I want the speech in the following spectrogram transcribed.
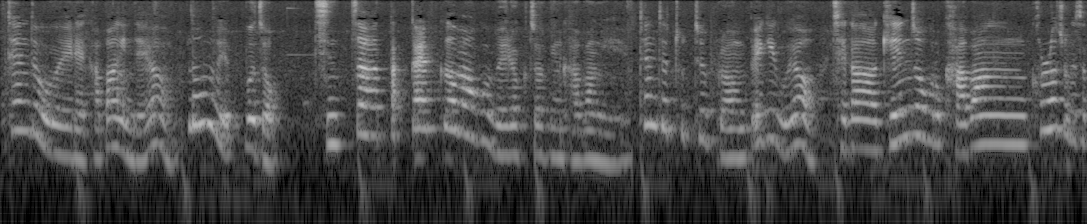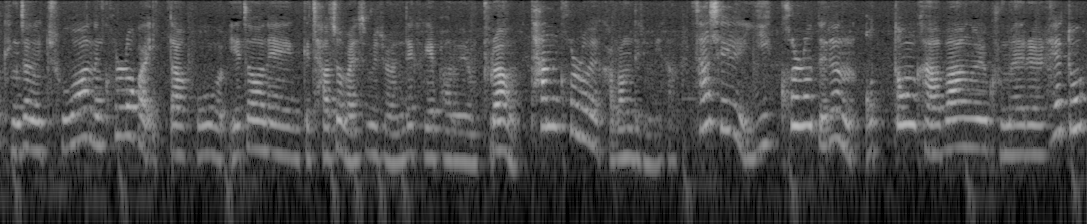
스탠드 오일의 가방인데요. 너무 예쁘죠? 진짜 딱 깔끔하고 매력적인 가방이에요. stand tote brown bag이고요. 제가 개인적으로 가방 컬러 중에서 굉장히 좋아하는 컬러가 있다고 예전에 자주 말씀을 드렸는데 그게 바로 이런 brown, tan 컬러의 가방들입니다. 사실 이 컬러들은 어떤 가방을 구매를 해도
